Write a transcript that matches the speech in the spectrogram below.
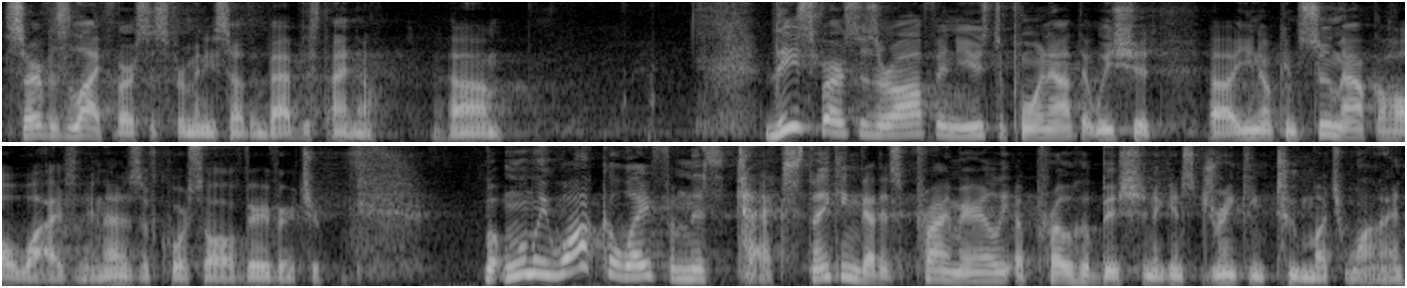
serve as life verses for many Southern Baptists, I know. Um, these verses are often used to point out that we should, uh, you know, consume alcohol wisely, and that is, of course, all very, very true. But when we walk away from this text thinking that it's primarily a prohibition against drinking too much wine,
